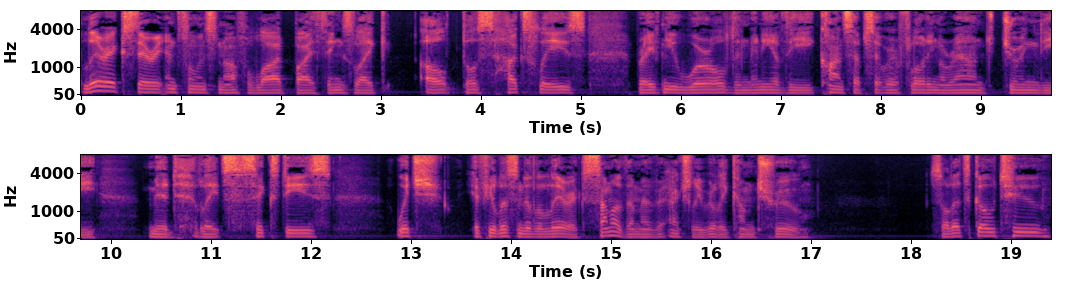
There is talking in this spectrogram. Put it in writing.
lyrics, they're influenced an awful lot by things like Aldous Huxley's Brave New World and many of the concepts that were floating around during the mid late 60s, which, if you listen to the lyrics, some of them have actually really come true. So let's go to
